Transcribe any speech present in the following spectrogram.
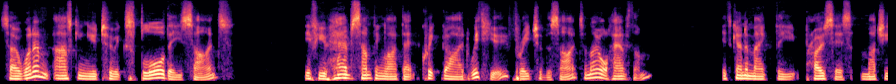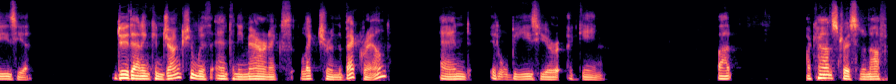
So when I'm asking you to explore these sites, if you have something like that quick guide with you for each of the sites, and they all have them, it's going to make the process much easier. Do that in conjunction with Anthony Marinak's lecture in the background, and it'll be easier again. But I can't stress it enough.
